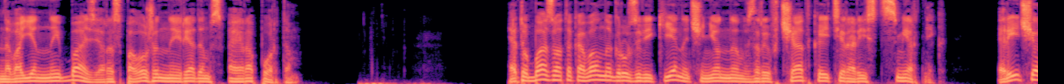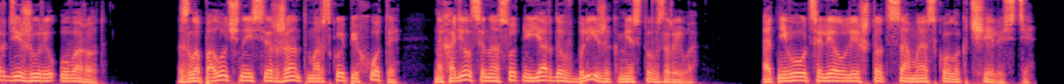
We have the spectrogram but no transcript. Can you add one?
на военной базе, расположенной рядом с аэропортом. Эту базу атаковал на грузовике, начиненном взрывчаткой, террорист-смертник. Ричард дежурил у ворот. Злополучный сержант морской пехоты находился на сотню ярдов ближе к месту взрыва. От него уцелел лишь тот самый осколок челюсти.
